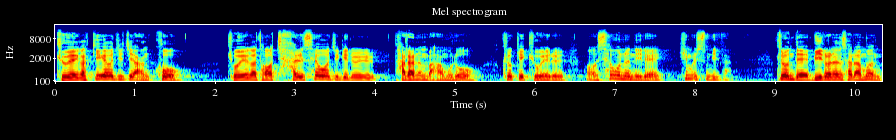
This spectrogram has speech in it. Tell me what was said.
교회가 깨어지지 않고 교회가 더 잘 세워지기를 바라는 마음으로 그렇게 교회를 어, 세우는 일에 힘을 씁니다. 그런데 미련한 사람은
